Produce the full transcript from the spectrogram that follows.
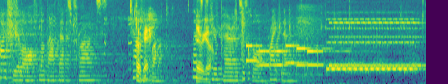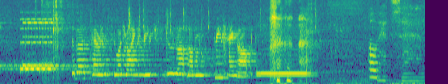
I feel awful about that surprise. Tell okay. what. Let's there we give go. your parents a call right now. The birth parents who are trying to reach do not love you. Please hang up. Oh, that's sad.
